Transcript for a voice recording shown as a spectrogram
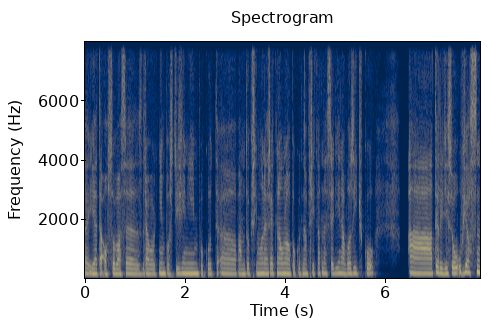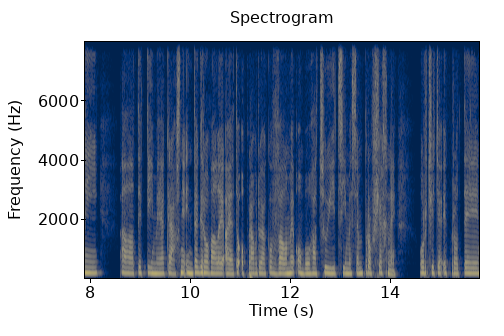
je ta osoba se zdravotním postižením, pokud eh, vám to přímo neřeknou, no pokud například nesedí na vozíčku. A ty lidi jsou úžasný, ty týmy je krásně integrovali a je to opravdu jako velmi obohacující, myslím, pro všechny určitě i pro ty,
